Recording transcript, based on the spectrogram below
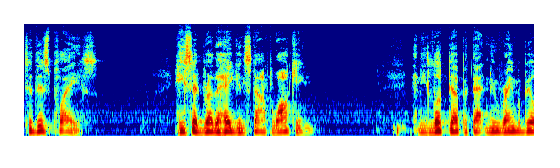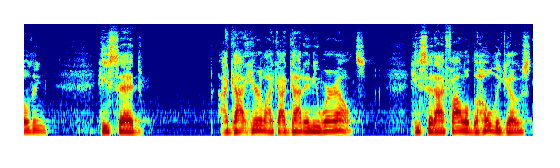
to this place? He said, Brother Hagin stopped walking. And he looked up at that new Rhema building. He said, I got here like I got anywhere else. He said, I followed the Holy Ghost.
